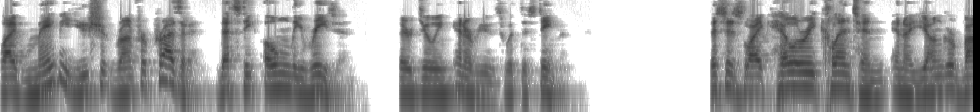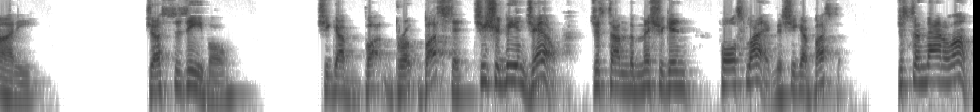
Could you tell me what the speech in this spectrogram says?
like maybe you should run for president. That's the only reason they're doing interviews with this demon. This is like Hillary Clinton in a younger body, just as evil. She got bu- bro- busted. She should be in jail just on the Michigan false flag that she got busted. Just on that alone.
